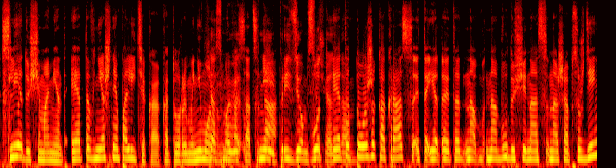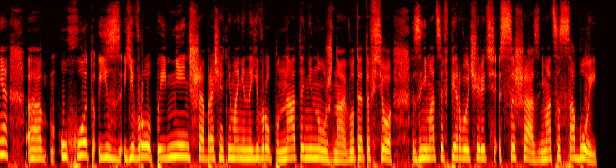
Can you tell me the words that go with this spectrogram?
Следующий момент – это внешняя политика, которой мы не можем сейчас мы касаться. к ней да. придем Вот сейчас. это да. тоже как раз, это, это, это на, на будущее нас, наше обсуждение. Э, уход из Европы, меньше обращать внимание на Европу, НАТО не нужно. Вот это все. Заниматься в первую очередь США, заниматься собой,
